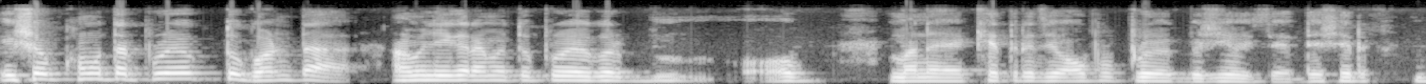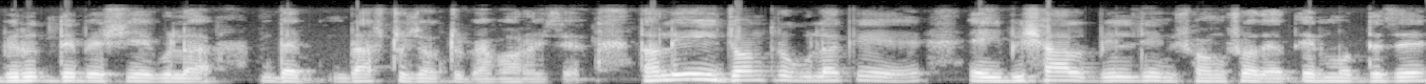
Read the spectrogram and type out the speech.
এইসব ক্ষমতার প্রয়োগ তো ঘণ্টা আওয়ামী লীগের আমে তো প্রয়োগের মানে ক্ষেত্রে যে অপপ্রয়োগ বেশি হয়েছে, দেশের বিরুদ্ধে বেশি এগুলা রাষ্ট্রযন্ত্র ব্যবহার হয়েছে। তাহলে এই যন্ত্রগুলাকে এই বিশাল বিল্ডিং সংসদ এর- মধ্যে যে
